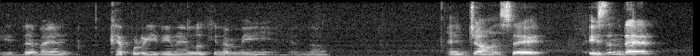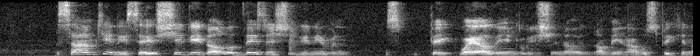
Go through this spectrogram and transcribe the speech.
The man kept reading and looking at me, and uh, and John said, "Isn't that something?" He says, "She did all of this, and she didn't even speak well English. You know, I mean, I was speaking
